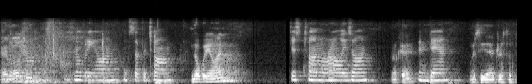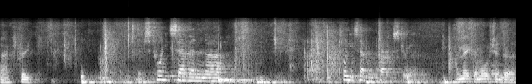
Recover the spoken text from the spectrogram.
Have a motion? There's nobody on except for Tom. Nobody on? Just Tom Morales on Okay. and Dan. What's the address of Park Street? It's 27, uh, 27 Park Street. I make a motion to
